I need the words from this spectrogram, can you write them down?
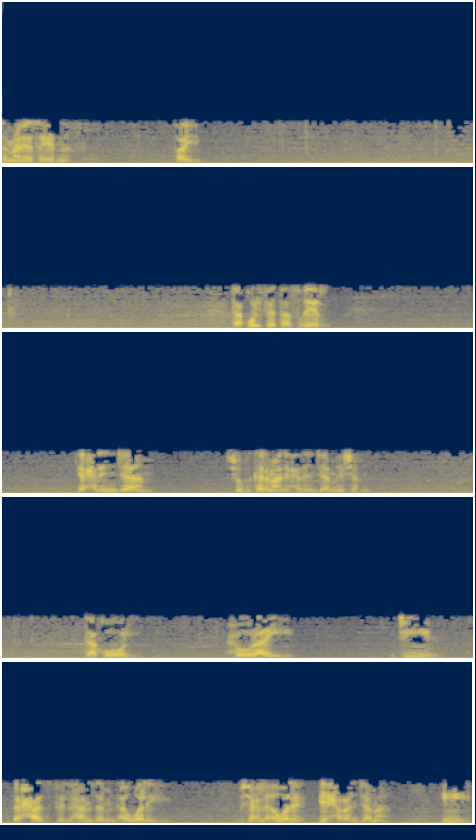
سمعنا يا سيدنا؟ طيب. تقول في تصغير إحرنجام. شو بيتكلم عن إحرنجام يا شيخنا تقول حري جيم بحذف الهمزة من أوله. مش على أوله إحرنجمة إي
